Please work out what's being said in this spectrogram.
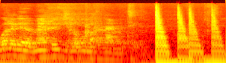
weligeeda meel riji lagu maranayo ma tegin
